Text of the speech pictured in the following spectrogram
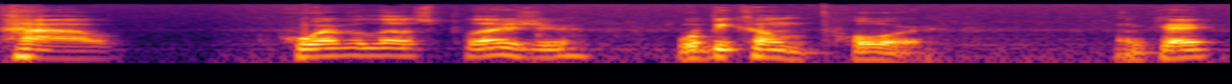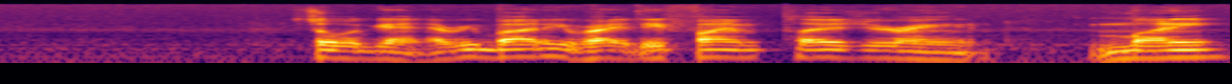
how whoever loves pleasure will become poor. Okay? So again, everybody, right, they find pleasure in money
